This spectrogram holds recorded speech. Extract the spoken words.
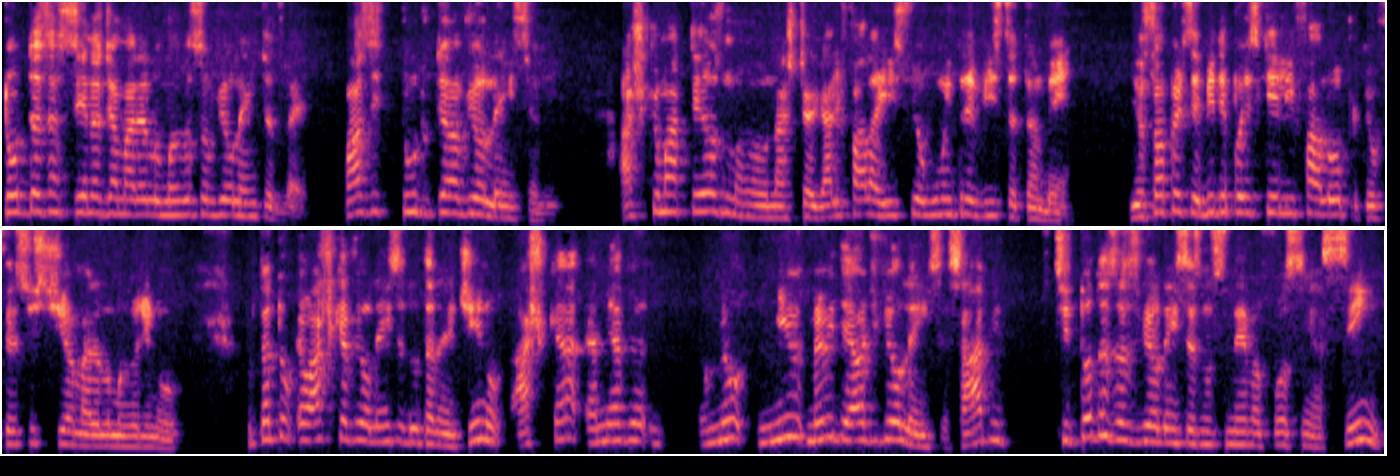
todas as cenas de Amarelo Manga são violentas, velho. Quase tudo tem uma violência ali. Acho que o Matheus Nastergali fala isso em alguma entrevista também. E eu só percebi depois que ele falou, porque eu fui assistir Amarelo Manga de novo. Portanto, eu acho que a violência do Tarantino, acho que é a minha, o meu, meu, meu ideal de violência, sabe? Se todas as violências no cinema fossem assim,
